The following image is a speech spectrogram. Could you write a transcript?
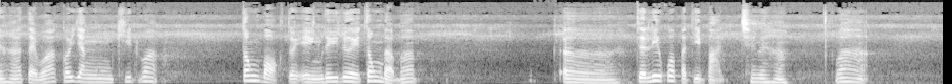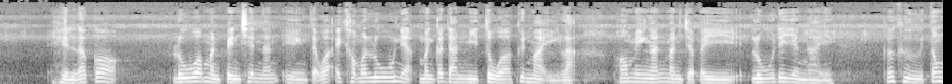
นะฮะแต่ว่าก็ยังคิดว่าต้องบอกตัวเองเรื่อยๆ ต้องแบบว่า จะเรียกว่าปฏิบัติใช่ไหมฮะว่าเห็นแล้วก็รู้ว่ามันเป็นเช่นนั้นเอง แต่ว่าไอ้คำว่ารู้เนี่ยมันก็ดันมีตัวขึ้นมาอีกละ เพราะไม่งั้นมันจะไปรู้ได้ยังไง ก็คือต้อง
